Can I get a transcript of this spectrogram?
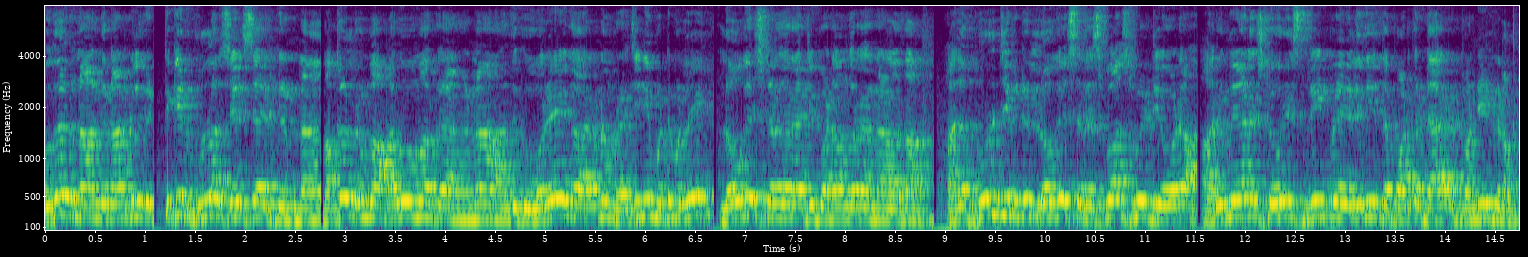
முதல் நான்கு நாட்களுக்கு டிக்கெட் ஃபுல்லா சேல்ஸ் ஆயிருக்குன்னா மக்கள் ரொம்ப ஆர்வமா இருக்காங்கன்னா அதுக்கு ஒரே காரணம் ரஜினி மட்டுமில்லை லோகேஷ் கனகராஜ் படம்ங்கிறதுனால தான் அதை புரிஞ்சுக்கிட்டு லோகேஷ் ரெஸ்பான்சிபிலிட்டியோட அருமையான ஸ்டோரி ஸ்கிரீன் பிளே எழுதி இந்த படத்தை டைரக்ட் பண்ணியிருக்கணும்.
